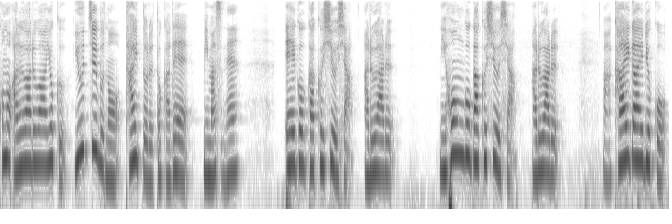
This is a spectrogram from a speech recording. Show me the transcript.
このあるあるはよく YouTube のタイトルとかで見ますね。英語学習者あるある。日本語学習者あるある。まあ、海外旅行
